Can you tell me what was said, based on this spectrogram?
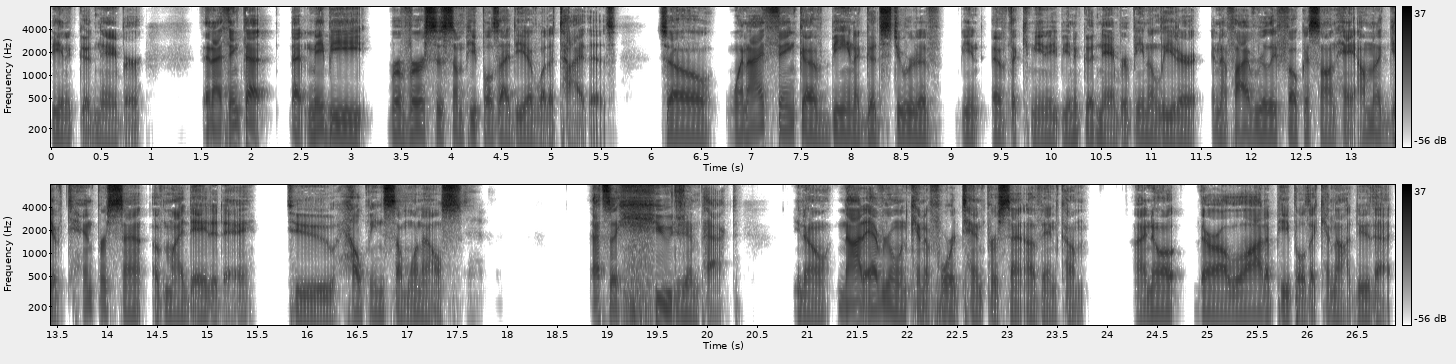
being a good neighbor, then I think that that maybe reverses some people's idea of what a tithe is. So when I think of being a good steward of being of the community, being a good neighbor, being a leader. And if I really focus on, hey, I'm going to give 10% of my day to day to helping someone else, that's a huge impact. You know, not everyone can afford 10% of income. I know there are a lot of people that cannot do that.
